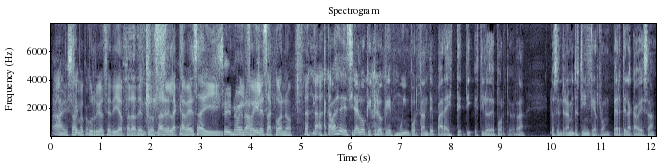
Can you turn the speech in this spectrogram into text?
Ah, se me ocurrió ese día para destrozarle la cabeza y, Sí, no y fue y le sacó, ¿no? Acabas de decir algo que creo que es muy importante para este ti- estilo de deporte, ¿verdad? Los entrenamientos tienen que romperte la cabeza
